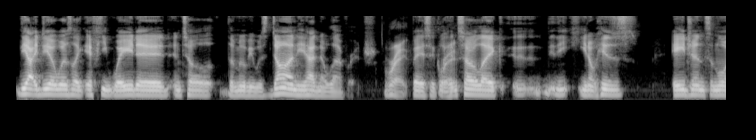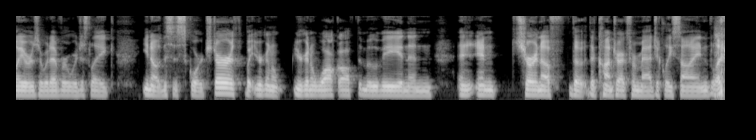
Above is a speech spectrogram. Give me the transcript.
the idea was like if he waited until the movie was done, he had no leverage right. basically. Right. And so like uh, the, you know his agents and lawyers or whatever were just like you know this is scorched earth, but you're gonna you're gonna walk off the movie and then and and sure enough the the contracts were magically signed like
